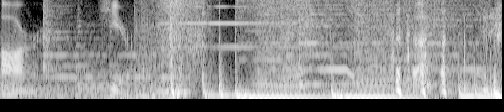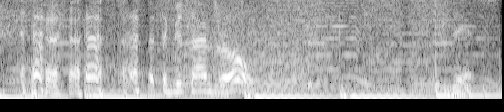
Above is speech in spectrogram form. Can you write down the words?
are here. Let the good times roll. This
